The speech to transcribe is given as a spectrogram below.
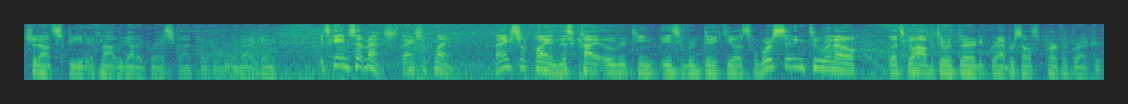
Should outspeed. If not, we got a Grassy Glide Pokemon in the back end. It's game, set, match. Thanks for playing. Thanks for playing. This Kyogre team is ridiculous. We're sitting 2-0. Let's go hop into our third. Grab ourselves a perfect record.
